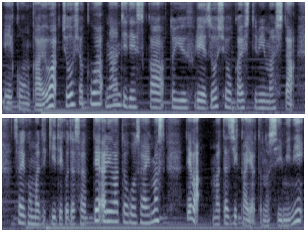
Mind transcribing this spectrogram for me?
えー、今回は朝食は何時ですか？というフレーズを紹介してみました。最後まで聞いてくださってありがとうございます。では、また次回お楽しみに。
